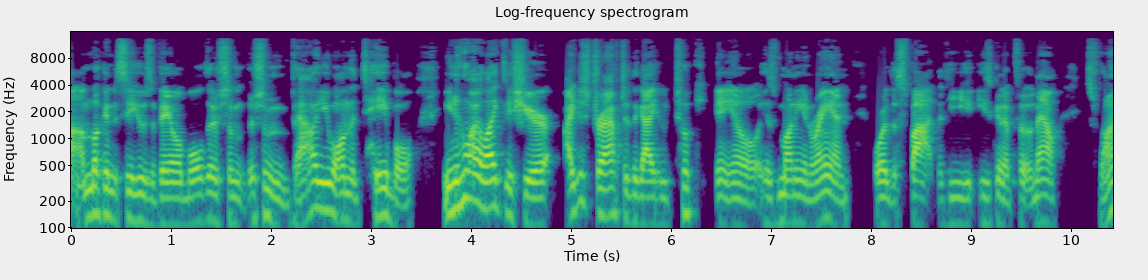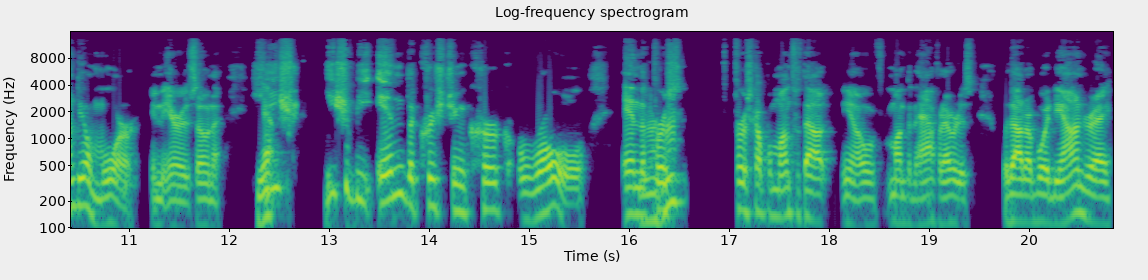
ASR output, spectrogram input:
I'm looking to see who's available. There's some there's some value on the table. You know who I like this year? I just drafted the guy who took you know his money and ran, or the spot that he he's going to fill now. It's Rondale Moore in Arizona. He yeah. should, he should be in the Christian Kirk role. in the mm-hmm. first first couple months without you know month and a half whatever it is without our boy DeAndre,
